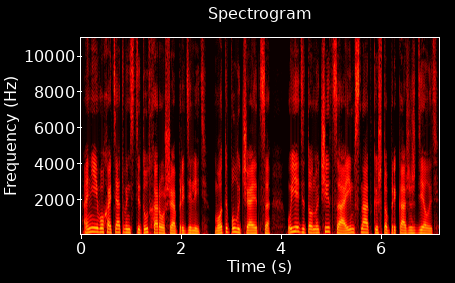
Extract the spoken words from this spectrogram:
Они его хотят в институт хороший определить. Вот и получается. Уедет он учиться, а им с Надкой что прикажешь делать?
